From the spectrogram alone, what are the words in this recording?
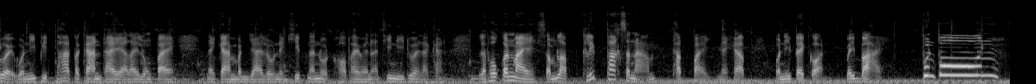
ด้วย วันนี้ผิดพลาดประการใดอะไรลงไป ในการบรรยายลงในคลิปนันหนวดขออภัยไว้ณที่นี้ด้วยแล้วกัน แล้วพบกันใหม่สำหรับคลิปภาคสนามถัดไปนะครับ วันนี้ไปก่อนบ๊ายบายปุนปุน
